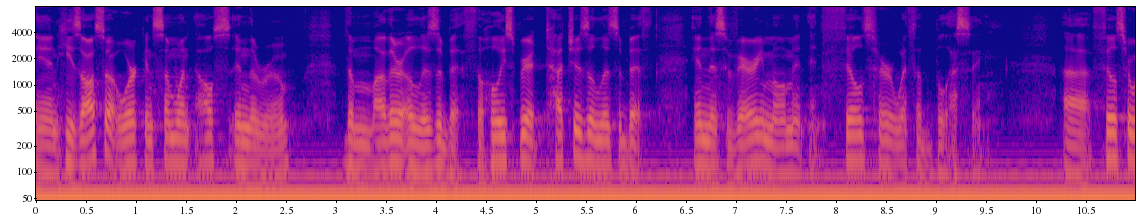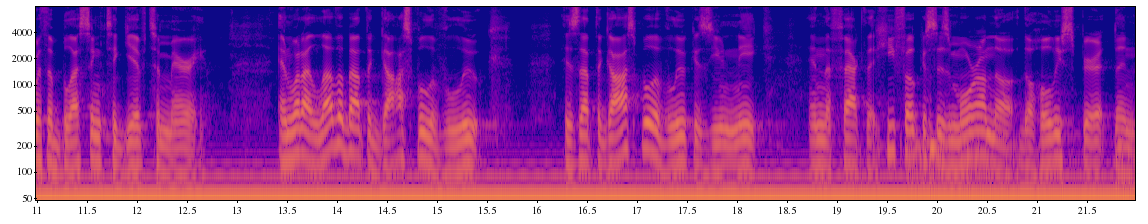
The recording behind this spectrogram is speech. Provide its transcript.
and He's also at work in someone else in the room, the mother Elizabeth. The Holy Spirit touches Elizabeth in this very moment and fills her with a blessing, uh, fills her with a blessing to give to Mary. And what I love about the Gospel of Luke is that the Gospel of Luke is unique in the fact that he focuses more on the, the Holy Spirit than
